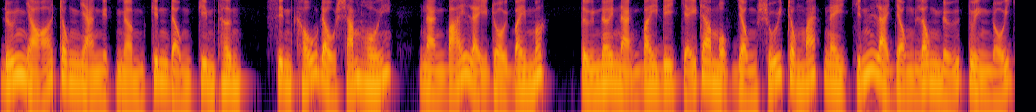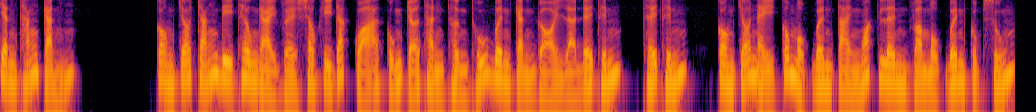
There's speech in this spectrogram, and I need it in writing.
đứa nhỏ trong nhà nghịch ngợm kinh động kim thân, xin khấu đầu sám hối, nàng bái lạy rồi bay mất, từ nơi nàng bay đi chảy ra một dòng suối trong mát này chính là dòng long nữ tuyền nổi danh thắng cảnh. Con chó trắng đi theo ngài về sau khi đắc quả cũng trở thành thần thú bên cạnh gọi là đế thính, thế thính, con chó này có một bên tai ngoắt lên và một bên cụp xuống.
